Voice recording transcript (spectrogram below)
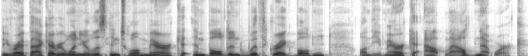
Be right back, everyone. You're listening to America Emboldened with Greg Boulden on the America Out Loud Network.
